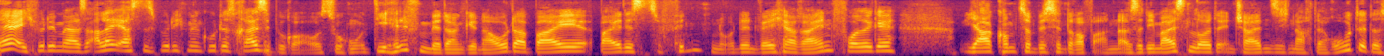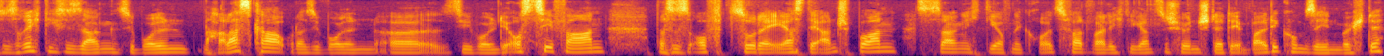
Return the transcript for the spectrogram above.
naja, ich würde mir als allererstes würde ich mir ein gutes Reisebüro aussuchen und die helfen mir dann genau dabei, beides zu finden und in welcher Reihenfolge. Ja, kommt so ein bisschen drauf an. Also die meisten Leute entscheiden sich nach der Route, das ist richtig. Sie sagen, sie wollen nach Alaska oder sie wollen, äh, sie wollen die Ostsee fahren. Das ist oft so der erste Ansporn, zu sagen, ich gehe auf eine Kreuzfahrt, weil ich die ganzen schönen Städte im Baltikum sehen möchte.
